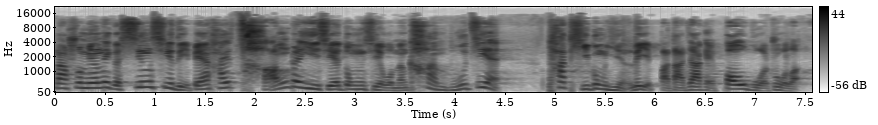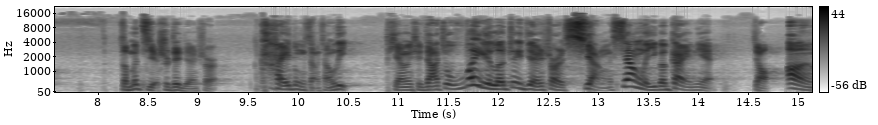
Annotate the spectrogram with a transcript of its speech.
那说明那个星系里边还藏着一些东西，我们看不见。它提供引力，把大家给包裹住了。怎么解释这件事儿？开动想象力，天文学家就为了这件事儿想象了一个概念，叫暗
